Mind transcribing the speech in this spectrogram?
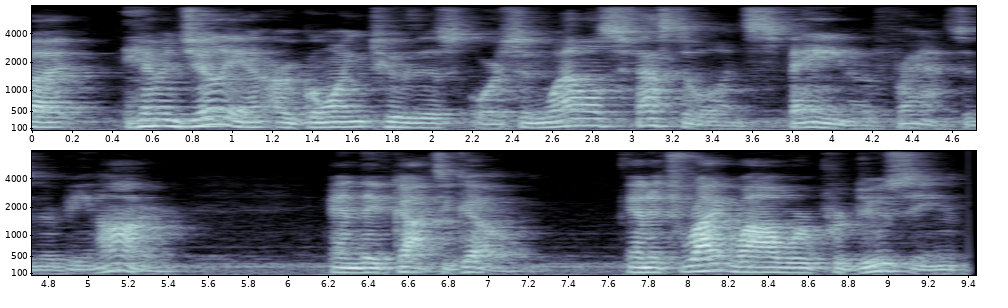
but him and Jillian are going to this Orson Welles festival in Spain or France and they're being honored. And they've got to go. And it's right while we're producing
